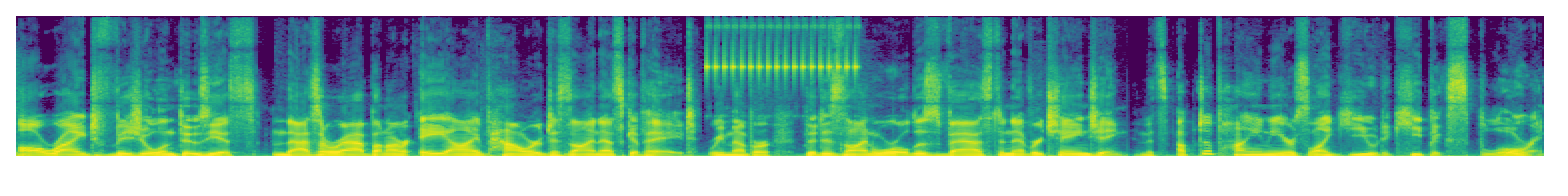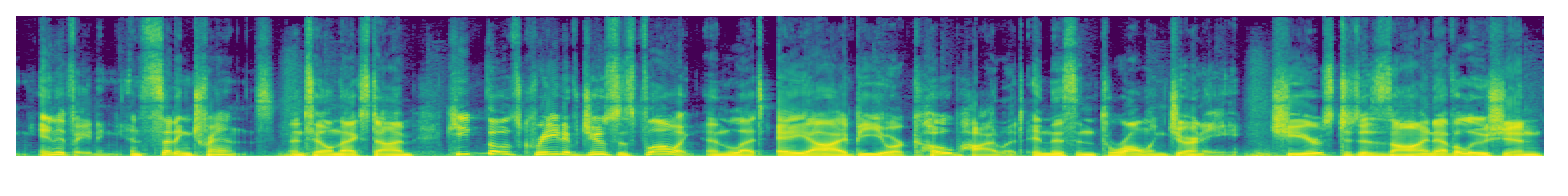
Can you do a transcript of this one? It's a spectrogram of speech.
Alright, visual enthusiasts, that's a wrap on our AI-powered design escapade. Remember, the design world is vast and ever-changing, and it's up to pioneers like you to keep exploring, innovating, and setting trends. Until next time, keep those creative juices flowing and let AI be your co-pilot in this enthralling journey. Cheers to design evolution!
